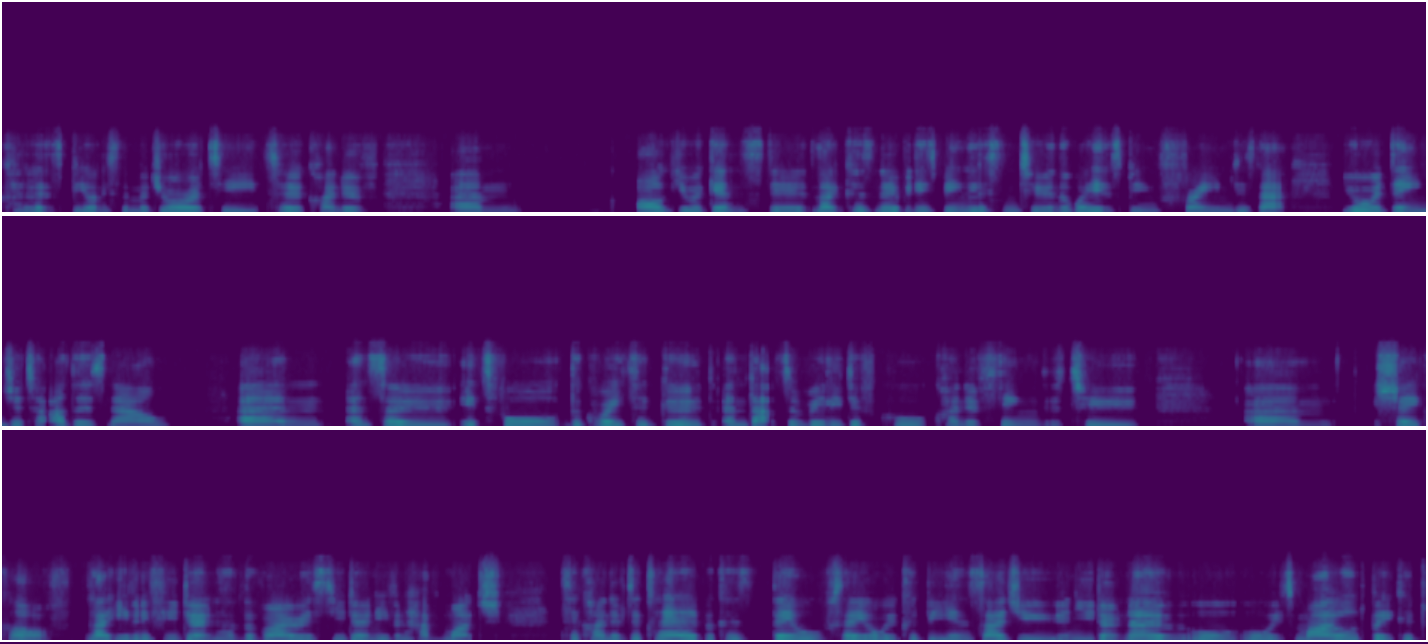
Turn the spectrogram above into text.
kind of let's be honest the majority to kind of um argue against it like because nobody's being listened to and the way it's being framed is that you're a danger to others now um, and so it's for the greater good and that's a really difficult kind of thing to um, shake off. Like even if you don't have the virus you don't even have much to kind of declare because they all say oh it could be inside you and you don't know or or it's mild but it could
